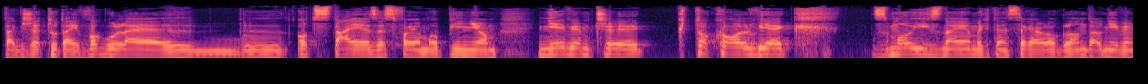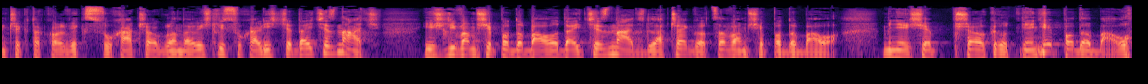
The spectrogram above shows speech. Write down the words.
także tutaj w ogóle e, odstaję ze swoją opinią. Nie wiem, czy ktokolwiek z moich znajomych ten serial oglądał. Nie wiem, czy ktokolwiek z słuchaczy oglądał. Jeśli słuchaliście, dajcie znać. Jeśli wam się podobało, dajcie znać. Dlaczego? Co wam się podobało? Mnie się przeokrutnie nie podobało.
